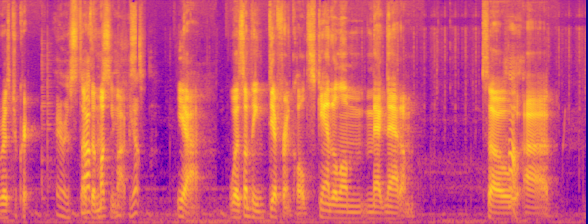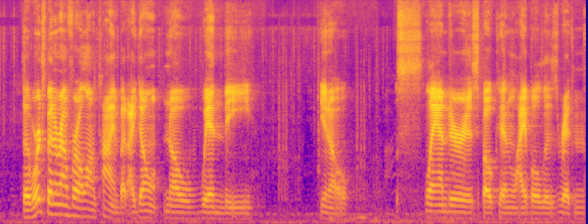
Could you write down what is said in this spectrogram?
aristocrat, of the monkey mucks, Yep. yeah, was something different called scandalum magnatum. So Huh. uh, the word's been around for a long time, but I don't know when the, you know, slander is spoken, libel is written,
